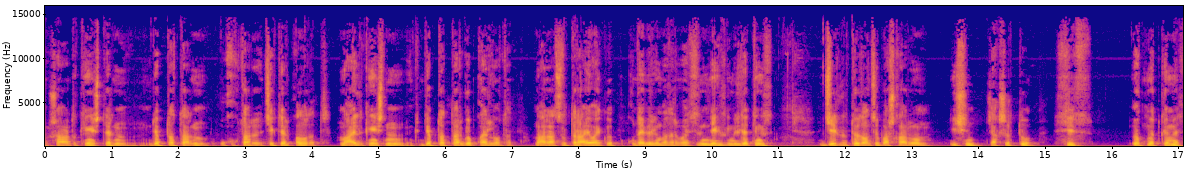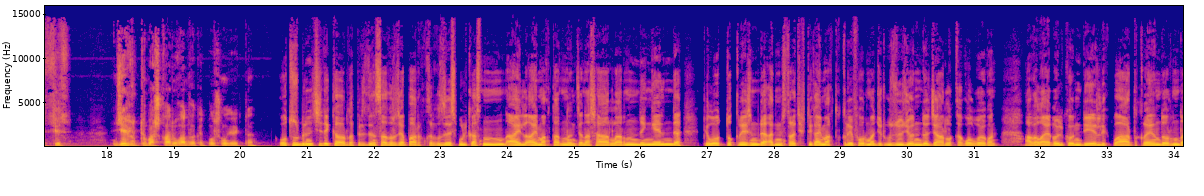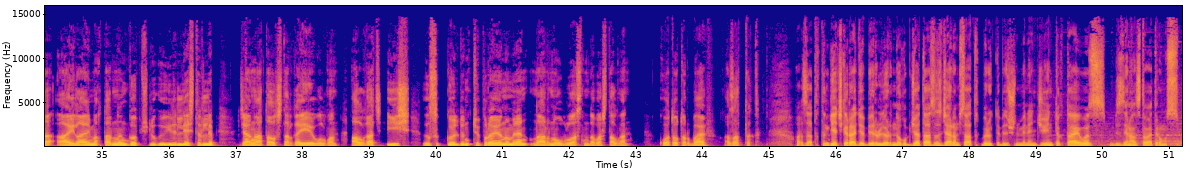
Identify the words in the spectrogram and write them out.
Шаардык кеңештердин депутаттарынын укуктары чектелип калып атат. Мына айылдык кеңештин депутаттары көп кайрылып атат. Нааразычылыктар аябай көп. Кудайберген базарбаев сиздин негизги милдетиңиз жергиликтүү өз алдынча башкаруунун ишин жакшыртуу. Сиз өкмөткө эмес сиз жергиликтүү башкарууга адвокат болушуңуз керек да отуз биринчи декабрда президент садыр жапаров кыргыз республикасынын айыл аймактарынын жана шаарларынын деңгээлинде пилоттук режимде административдик аймактык реформа жүргүзүү жөнүндө жарлыкка кол койгон. Ага ылайык өлкөнүн дээрлик баардык райондорунда айыл аймактарынын көпчүлүгү ирилештирилип жаңы аталыштарга ээ болгон. Алгач иш ысык көлдүн түп району менен нарын областында башталган. Кубат оторбаев азаттык азаттыктын кечки радио берүүлөрүн угуп жатасыз. Жарым сааттык бөлүктү биз ушуну менен жыйынтыктайбыз. Бизден алыстабай туруңуз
